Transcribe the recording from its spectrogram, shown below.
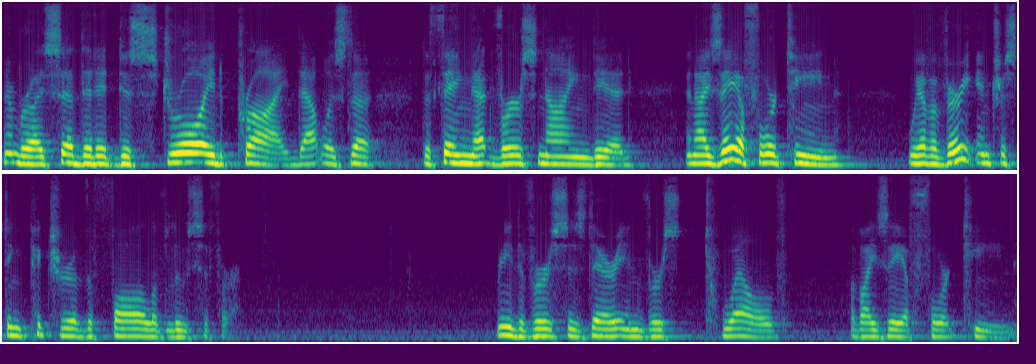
Remember, I said that it destroyed pride. That was the, the thing that verse 9 did. In Isaiah 14, we have a very interesting picture of the fall of Lucifer. Read the verses there in verse 12 of Isaiah 14.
